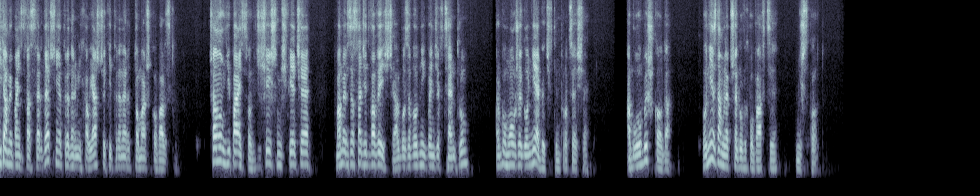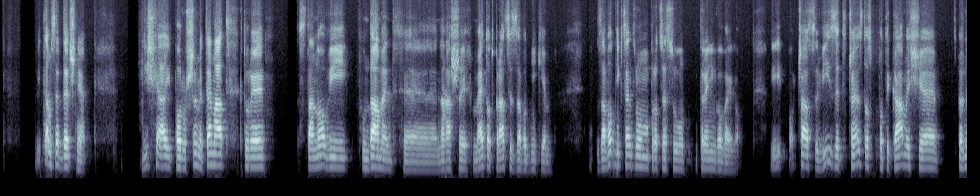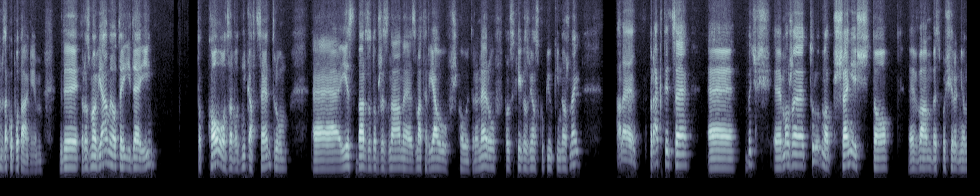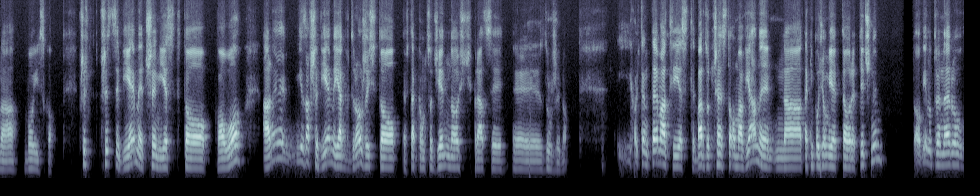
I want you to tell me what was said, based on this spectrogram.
Witamy Państwa serdecznie, trener Michał Jaszczyk i trener Tomasz Kowalski. Szanowni Państwo, w dzisiejszym świecie mamy w zasadzie dwa wyjścia. Albo zawodnik będzie w centrum, albo może go nie być w tym procesie. A byłoby szkoda, bo nie znam lepszego wychowawcy niż sport. Witam serdecznie. Dzisiaj poruszymy temat, który stanowi fundament e, naszych metod pracy z zawodnikiem. Zawodnik centrum procesu treningowego. I podczas wizyt często spotykamy się z pewnym zakłopotaniem. Gdy rozmawiamy o tej idei, to koło zawodnika w centrum e, jest bardzo dobrze znane z materiałów Szkoły Trenerów Polskiego Związku Piłki Nożnej, ale w praktyce być może trudno przenieść to Wam bezpośrednio na boisko. Wszyscy wiemy, czym jest to koło, ale nie zawsze wiemy, jak wdrożyć to w taką codzienność pracy z drużyną. I choć ten temat jest bardzo często omawiany na takim poziomie teoretycznym, to wielu trenerów,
